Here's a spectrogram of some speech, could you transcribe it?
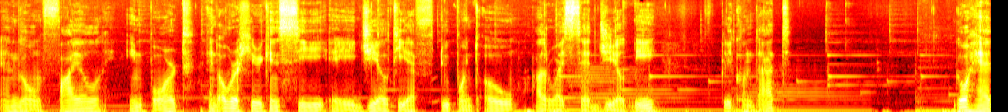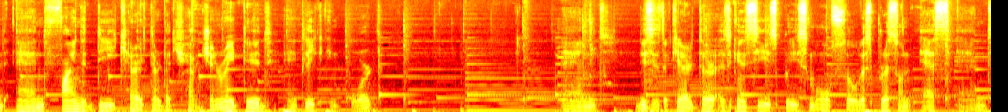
and go on file import and over here you can see a gltf 2.0 otherwise said glb click on that. Go ahead and find the character that you have generated and click import and this is the character. As you can see it's pretty small so let's press on s and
